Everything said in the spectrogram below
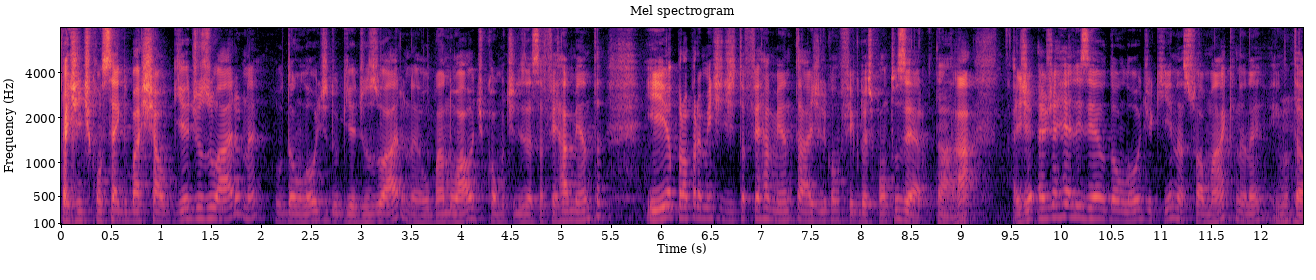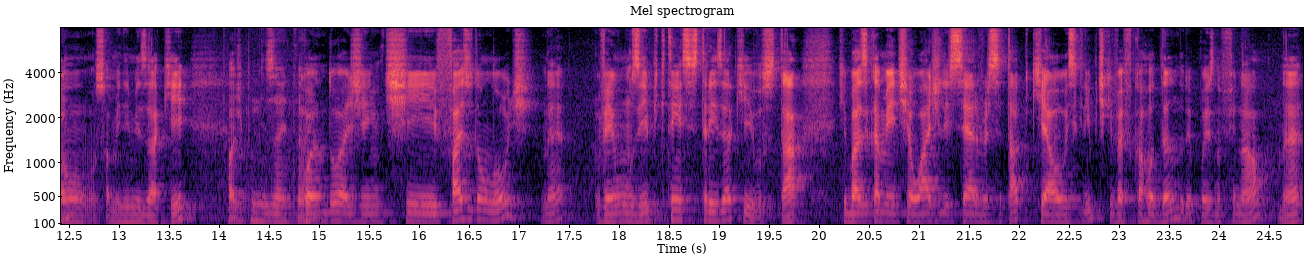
a gente consegue baixar o guia de usuário, né? O download do guia de usuário, né? O manual de como utilizar essa ferramenta e a propriamente dita ferramenta Agile Config 2.0, tá? tá? Eu já realizei o download aqui na sua máquina, né? Então, uhum. só minimizar aqui. Pode minimizar então. Quando a gente faz o download, né? Vem um zip que tem esses três arquivos, tá? Que basicamente é o Agile Server Setup, que é o script que vai ficar rodando depois no final, né?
